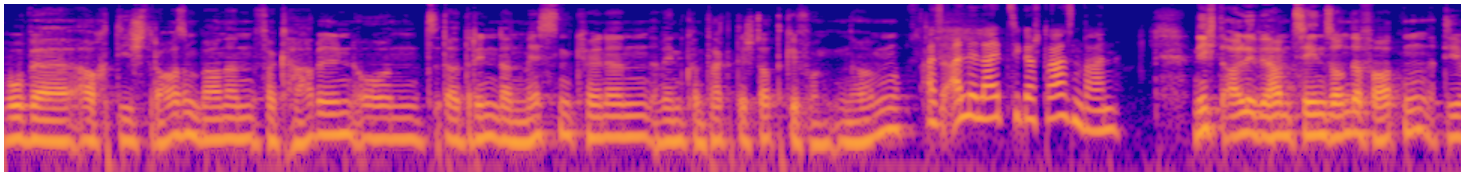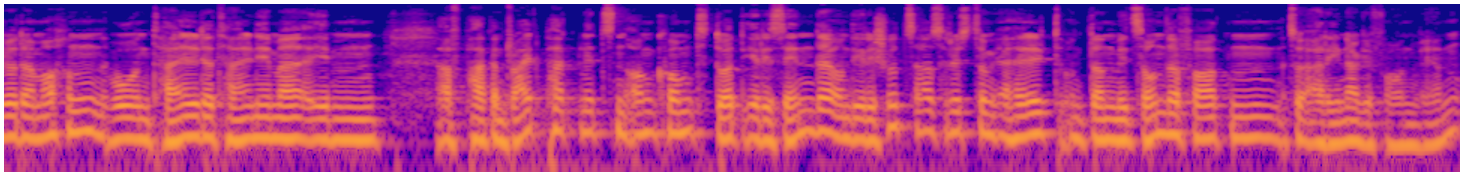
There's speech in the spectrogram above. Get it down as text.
wo wir auch die Straßenbahnen verkabeln und da drin dann messen können, wenn Kontakte stattgefunden haben. Also alle Leipziger Straßenbahnen? Nicht alle, wir haben zehn Sonderfahrten, die wir da machen, wo ein Teil der Teilnehmer eben auf Park-and-Ride-Parkplätzen ankommt, dort ihre Sender und ihre Schutzausrüstung erhält und dann mit Sonderfahrten zur Arena gefahren werden.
